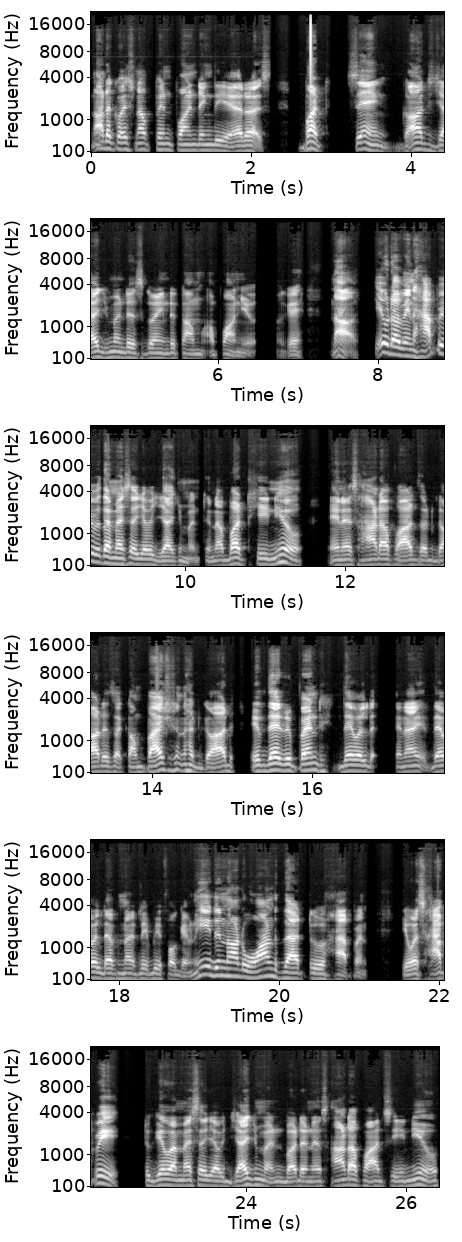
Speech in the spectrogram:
not a question of pinpointing the errors, but saying God's judgment is going to come upon you. Okay. Now, he would have been happy with the message of judgment, you know, but he knew in his heart of hearts that God is a compassionate God. If they repent, they will, you know, they will definitely be forgiven. He did not want that to happen. He was happy to give a message of judgment, but in his heart of hearts, he knew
